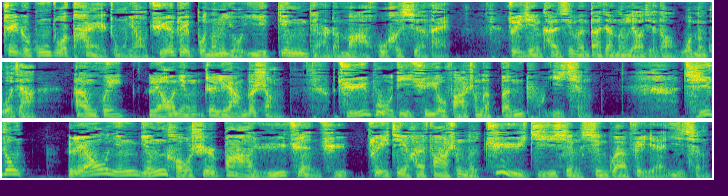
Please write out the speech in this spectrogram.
这个工作太重要，绝对不能有一丁点儿的马虎和懈怠。最近看新闻，大家能了解到，我们国家安徽、辽宁这两个省局部地区又发生了本土疫情，其中辽宁营口市鲅鱼圈区最近还发生了聚集性新冠肺炎疫情，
